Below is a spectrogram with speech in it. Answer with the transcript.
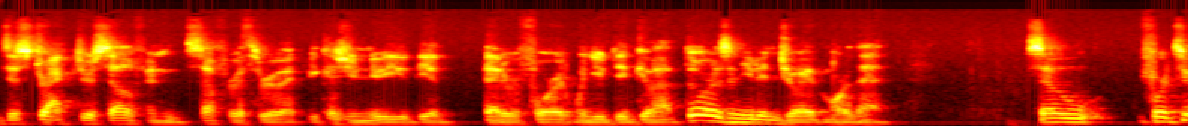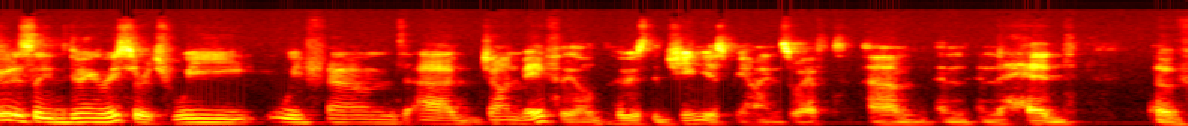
distract yourself and suffer through it because you knew you'd be better for it when you did go outdoors and you'd enjoy it more then. So fortuitously doing research, we we found uh, John Mayfield, who is the genius behind Zwift um, and, and the head of,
